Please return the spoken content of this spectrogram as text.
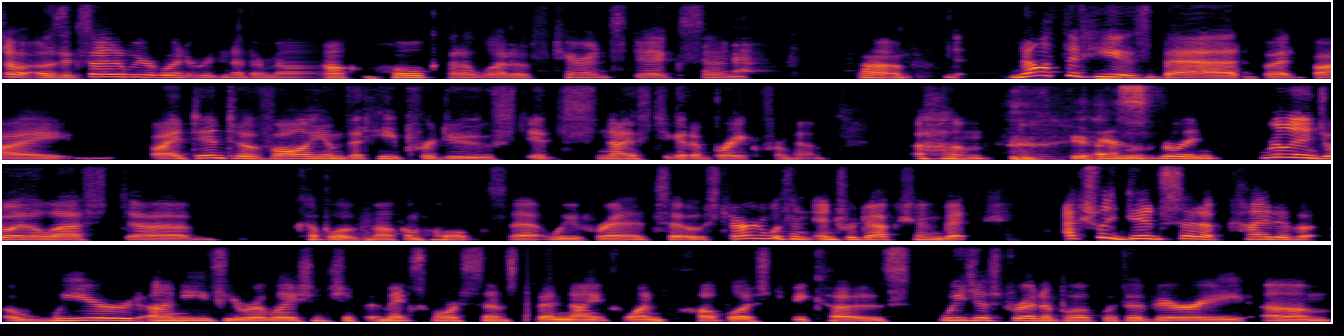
Oh, I was excited we were going to read another Malcolm Hulke. Got a lot of Terrance Dicks, and um, not that he is bad, but by by dint of volume that he produced, it's nice to get a break from him. Um, yes. and really really enjoy the last uh, couple of Malcolm Hulkes that we've read. So started with an introduction that actually did set up kind of a, a weird, uneasy relationship that makes more sense the ninth one published because we just read a book with a very um,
